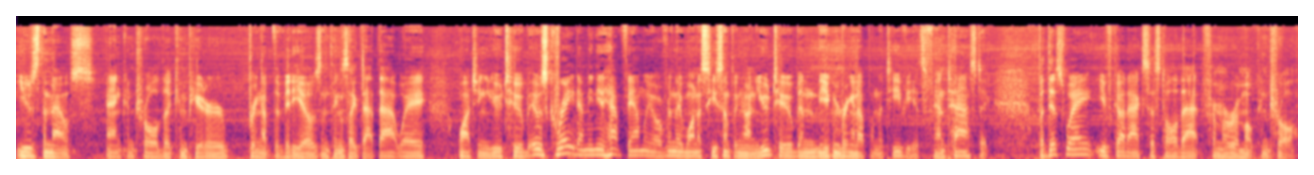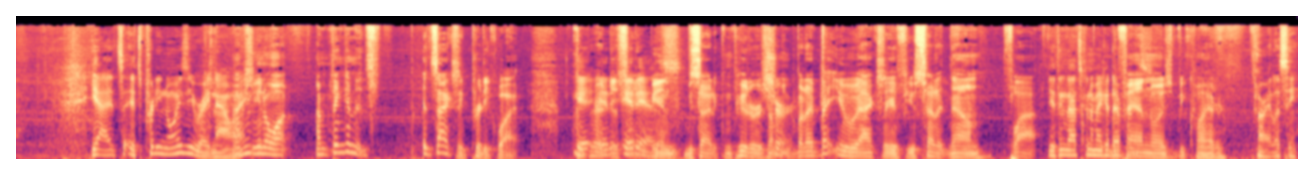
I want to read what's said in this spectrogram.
use the mouse and control the computer, bring up the videos and things like that. That way, watching YouTube, it was great. I mean, you'd have family over and they want to see something on YouTube, and you can bring it up on the TV. It's fantastic. But this way, you've got access to all that from a remote control. Yeah, it's it's pretty noisy right now. Actually, you know what? I'm thinking it's it's actually pretty quiet compared it- to say it being beside a computer or something. Sure. But I bet you actually, if you set it down flat, you think that's going to make a the difference? fan noise would be quieter. All right, let's see.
